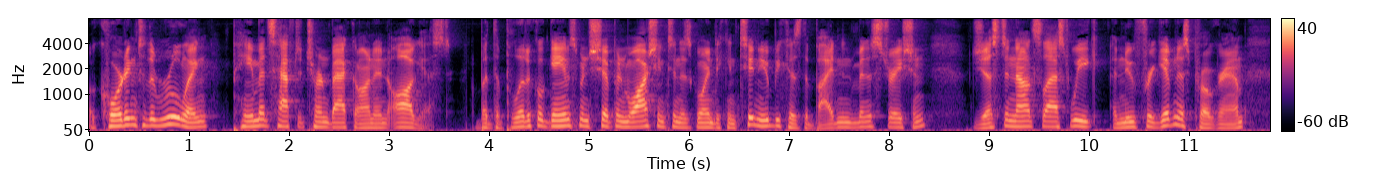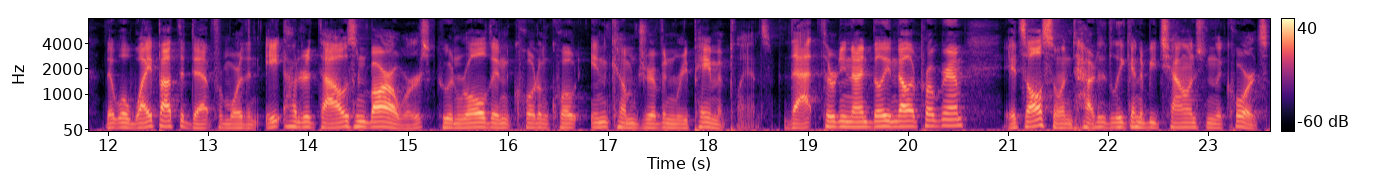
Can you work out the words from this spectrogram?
According to the ruling, payments have to turn back on in August. But the political gamesmanship in Washington is going to continue because the Biden administration just announced last week a new forgiveness program that will wipe out the debt for more than 800,000 borrowers who enrolled in quote unquote income driven repayment plans. That $39 billion program, it's also undoubtedly going to be challenged in the courts,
